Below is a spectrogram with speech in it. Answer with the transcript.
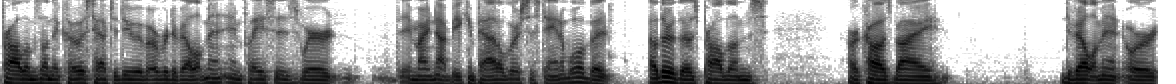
problems on the coast have to do with overdevelopment in places where they might not be compatible or sustainable, but other of those problems are caused by development or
